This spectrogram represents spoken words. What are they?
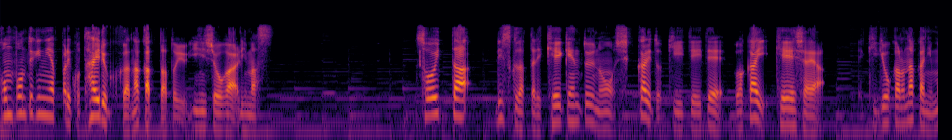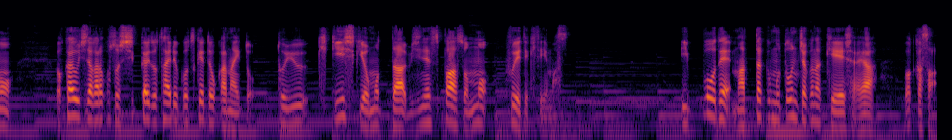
根本的にやっぱりこう体力がなかったという印象があります。そういったリスクだったり経験というのをしっかりと聞いていて、若い経営者や起業家の中にも、若いうちだからこそしっかりと体力をつけておかないと、という危機意識を持ったビジネスパーソンも増えてきています。一方で、全く無頓着な経営者や若さ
